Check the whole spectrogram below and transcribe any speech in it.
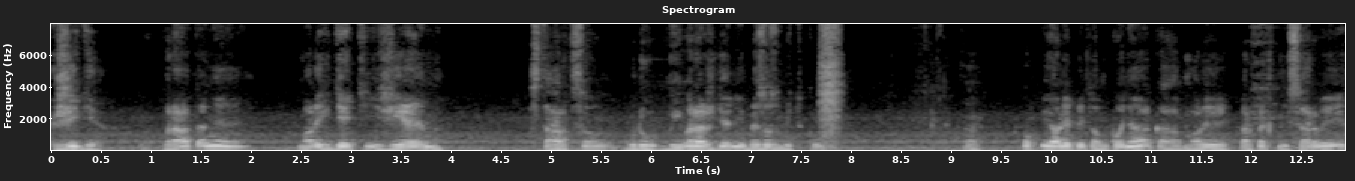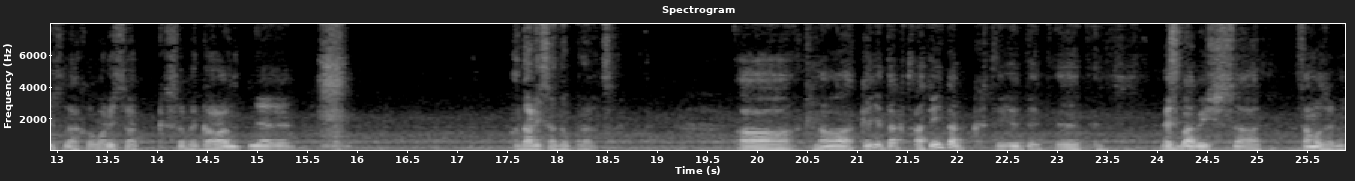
Židia, vrátane malých detí, žien, starcov budú vyvraždení bez ozbytku. Popíjali pritom koniak a mali perfektný servis, zachovali sa k sebe galantne a dali sa do práce. A, no keď je tak, a tým tak ty, ty, ty, nezbavíš sa, samozrejme,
